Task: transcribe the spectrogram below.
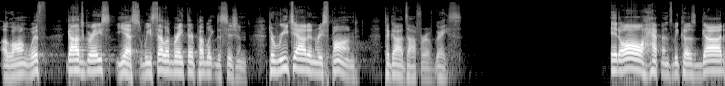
along with God's grace, yes, we celebrate their public decision to reach out and respond to God's offer of grace. It all happens because God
